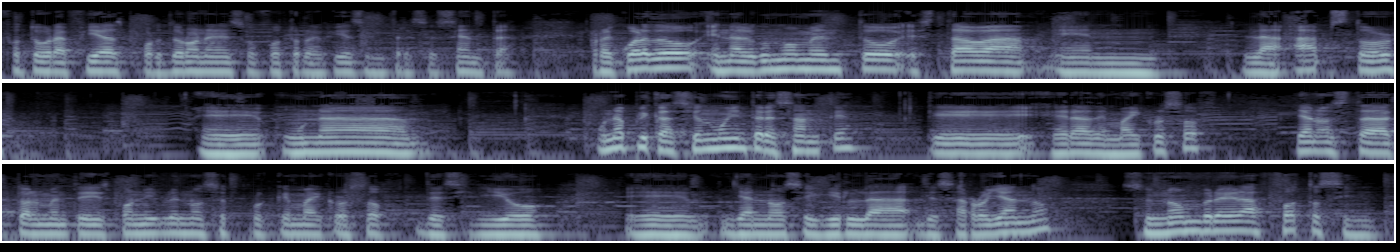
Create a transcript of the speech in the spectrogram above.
fotografías por drones o fotografías en 360. Recuerdo en algún momento estaba en la App Store eh, una, una aplicación muy interesante que era de Microsoft. Ya no está actualmente disponible, no sé por qué Microsoft decidió eh, ya no seguirla desarrollando. Su nombre era Photosynth.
